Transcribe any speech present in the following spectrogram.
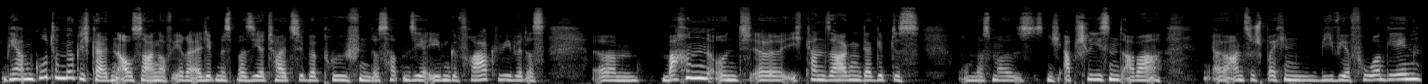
Wir haben gute Möglichkeiten, Aussagen auf ihre Erlebnisbasiertheit zu überprüfen. Das hatten Sie ja eben gefragt, wie wir das ähm, machen. Und äh, ich kann sagen, da gibt es, um das mal, ist nicht abschließend, aber äh, anzusprechen, wie wir vorgehen,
